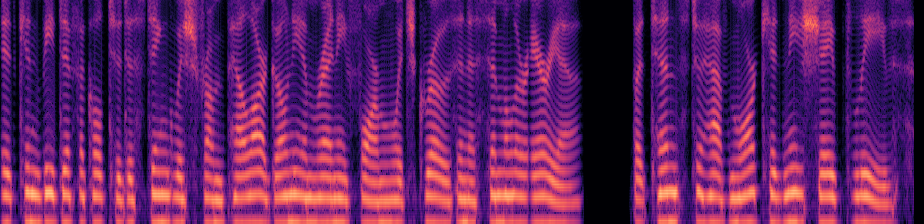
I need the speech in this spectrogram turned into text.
It can be difficult to distinguish from Pelargonium reniform which grows in a similar area, but tends to have more kidney-shaped leaves.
